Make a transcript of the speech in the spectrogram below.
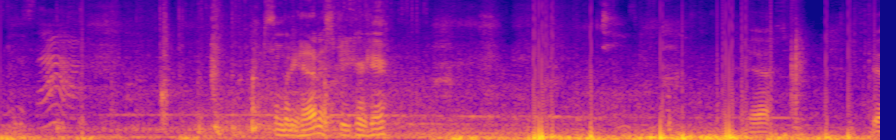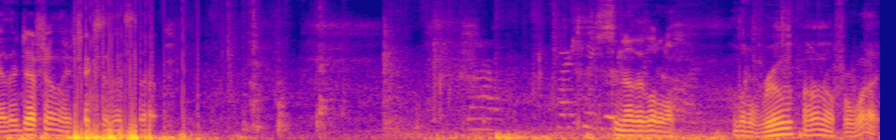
What is that? Somebody had a speaker here. Yeah. Yeah, they're definitely fixing this up. Wow. First we Another little little room. I don't know for what.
